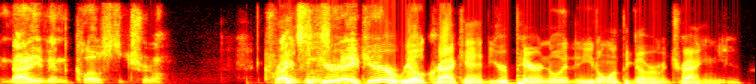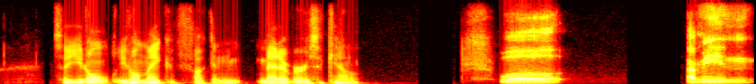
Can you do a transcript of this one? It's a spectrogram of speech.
Not even close to true. If Craigslist. you're maybe. if you're a real crackhead, you're paranoid and you don't want the government tracking you, so you don't you don't make a fucking metaverse account. Well, I mean,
